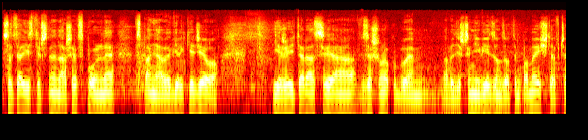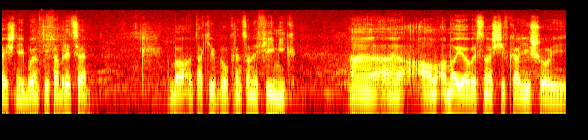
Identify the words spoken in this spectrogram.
socjalistyczne, nasze wspólne, wspaniałe, wielkie dzieło. Jeżeli teraz ja w zeszłym roku byłem, nawet jeszcze nie wiedząc o tym pomyśle wcześniej, byłem w tej fabryce, bo taki był kręcony filmik o, o mojej obecności w Kaliszu i,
